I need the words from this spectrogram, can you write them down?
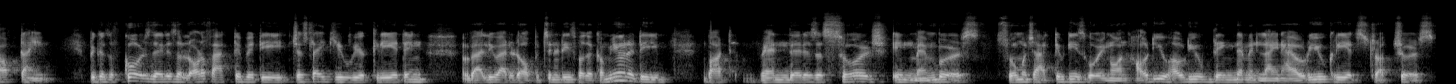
tough time because of course there is a lot of activity just like you we are creating value added opportunities for the community. But when there is a surge in members so much activity is going on. How do you how do you bring them in line? How do you create structures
